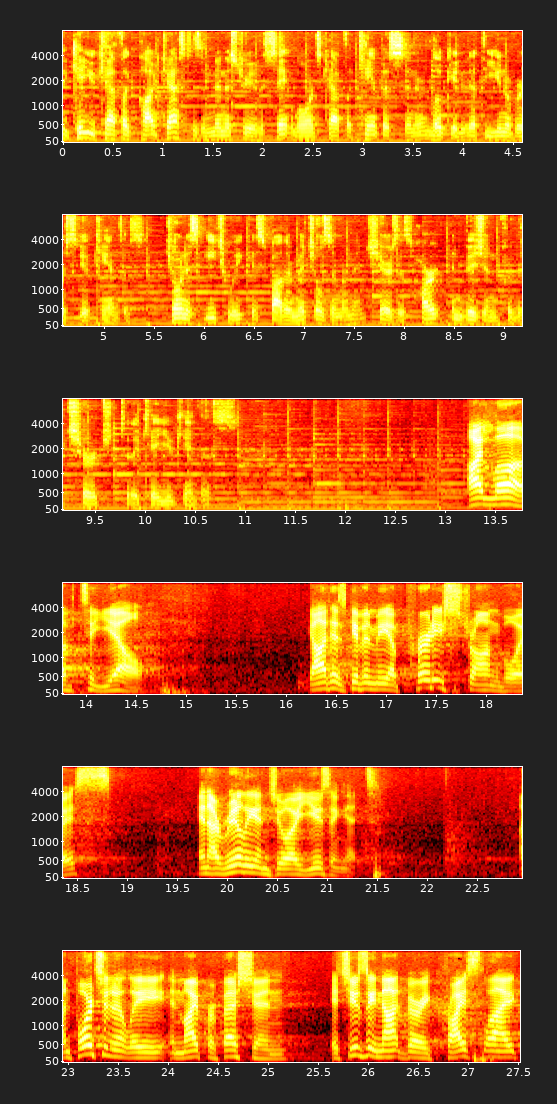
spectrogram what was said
The KU Catholic Podcast is a ministry of the St. Lawrence Catholic Campus Center located at the University of Kansas. Join us each week as Father Mitchell Zimmerman shares his heart and vision for the church to the KU campus. I love to yell. God has given me a pretty strong voice, and I really enjoy using it. Unfortunately, in my profession, it's usually not very Christ like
